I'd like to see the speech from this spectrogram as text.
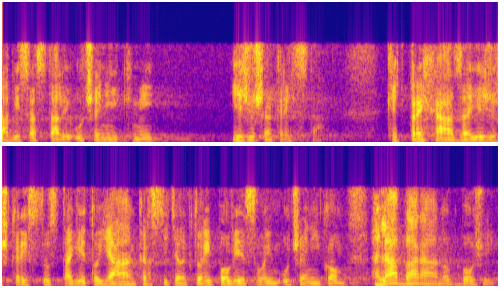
aby sa stali učeníkmi Ježiša Krista. Keď prechádza Ježiš Kristus, tak je to Ján Krstiteľ, ktorý povie svojim učeníkom, hľa baránok Boží.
